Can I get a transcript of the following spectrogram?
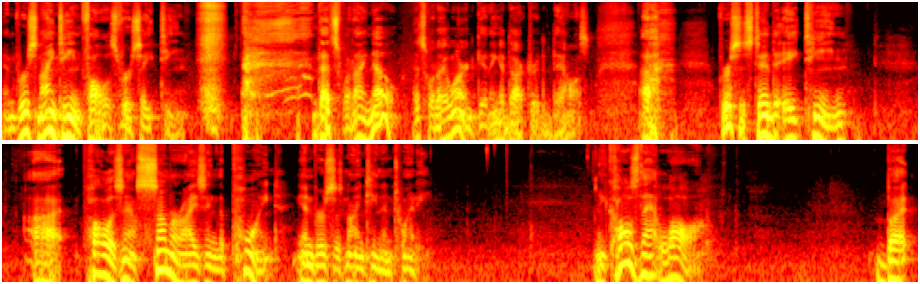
And verse 19 follows verse 18. That's what I know. That's what I learned getting a doctorate at Dallas. Uh, verses 10 to 18, uh, Paul is now summarizing the point in verses 19 and 20. He calls that law, but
